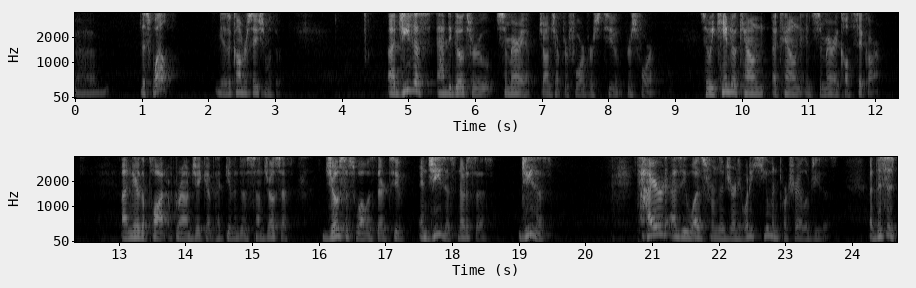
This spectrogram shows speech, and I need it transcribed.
uh, this well. He has a conversation with her. Uh, Jesus had to go through Samaria, John chapter 4, verse 2, verse 4. So he came to a town, a town in Samaria called Sychar, uh, near the plot of ground Jacob had given to his son Joseph. Joseph's well was there too. And Jesus, notice this Jesus, tired as he was from the journey, what a human portrayal of Jesus. Uh, this is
